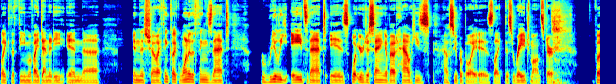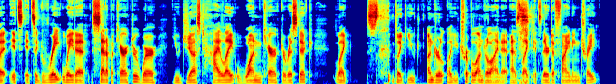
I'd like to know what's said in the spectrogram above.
like the theme of identity in uh, in this show i think like one of the things that really aids that is what you're just saying about how he's how Superboy is like this rage monster. but it's it's a great way to set up a character where you just highlight one characteristic like like you under like you triple underline it as like it's their defining trait.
